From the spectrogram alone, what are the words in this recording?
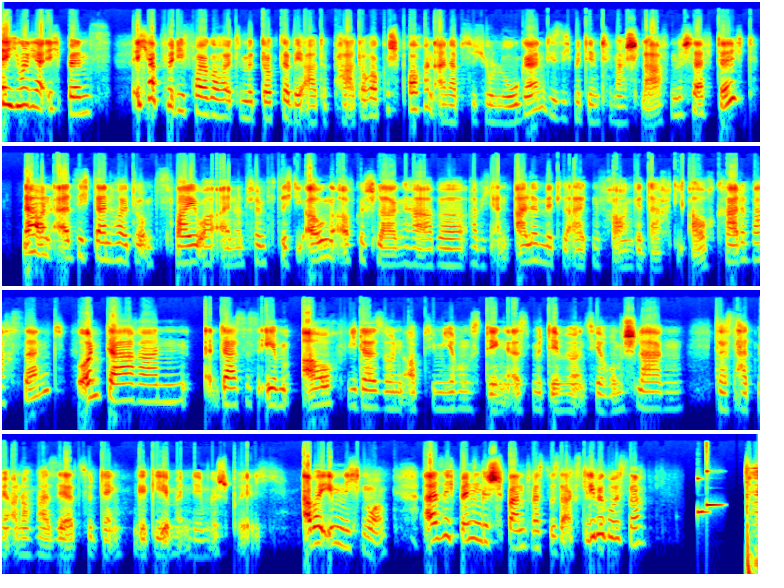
Hey Julia, ich bin's. Ich habe für die Folge heute mit Dr. Beate Paterock gesprochen, einer Psychologin, die sich mit dem Thema Schlafen beschäftigt. Na, und als ich dann heute um 2.51 Uhr die Augen aufgeschlagen habe, habe ich an alle mittelalten Frauen gedacht, die auch gerade wach sind. Und daran, dass es eben auch wieder so ein Optimierungsding ist, mit dem wir uns hier rumschlagen. Das hat mir auch nochmal sehr zu denken gegeben in dem Gespräch. Aber eben nicht nur. Also ich bin gespannt, was du sagst. Liebe Grüße.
